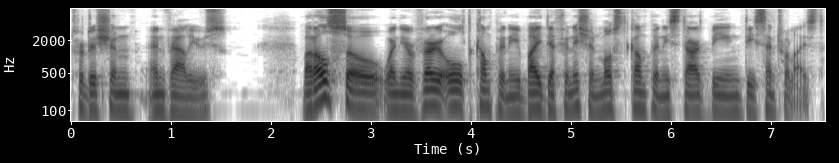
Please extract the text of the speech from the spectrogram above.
tradition, and values. But also, when you're a very old company, by definition, most companies start being decentralized.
